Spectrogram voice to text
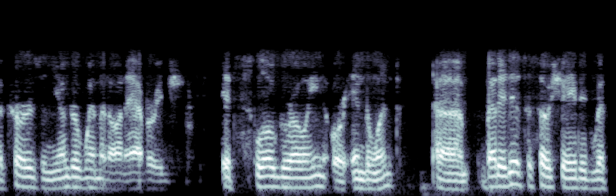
occurs in younger women on average. It's slow growing or indolent, um, but it is associated with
